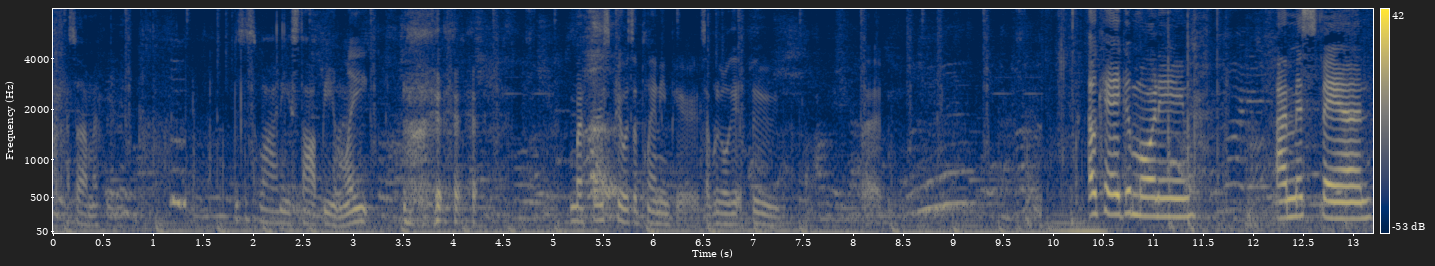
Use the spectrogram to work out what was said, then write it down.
I saw my food. This is why I need to stop being late. my first period was a planning period, so I'm gonna go get food. But okay, good morning. I'm Miss Fan.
